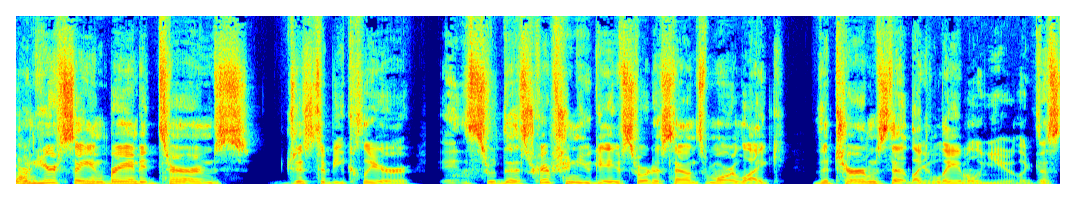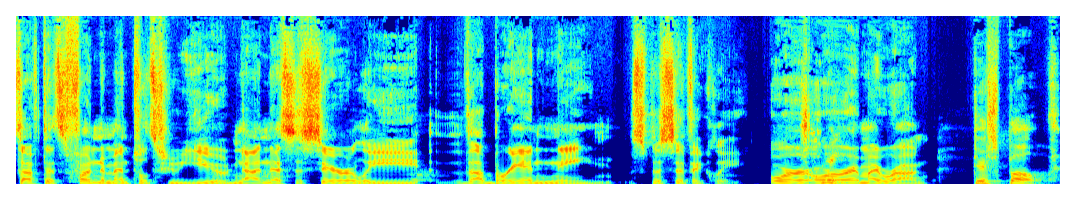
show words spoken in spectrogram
when you're saying branded terms, just to be clear, it's, the description you gave sort of sounds more like the terms that like label you, like the stuff that's fundamental to you, not necessarily the brand name specifically. Or or am I wrong? There's both.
